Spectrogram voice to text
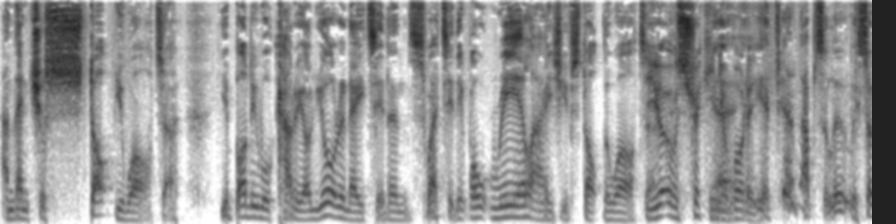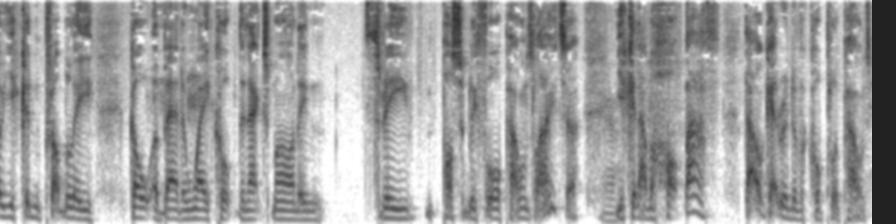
and then just stop your water, your body will carry on urinating and sweating. It won't realise you've stopped the water. You're always tricking your body. Yeah, yeah, absolutely. So you can probably go to bed and wake up the next morning three, possibly four pounds lighter. You can have a hot bath. That'll get rid of a couple of pounds.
